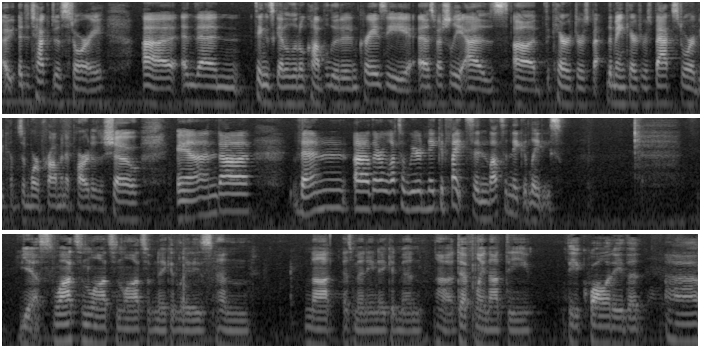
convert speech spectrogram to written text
a, detective story uh, and then things get a little convoluted and crazy, especially as uh, the characters, the main character's backstory becomes a more prominent part of the show, and uh, then uh, there are lots of weird naked fights and lots of naked ladies. Yes, lots and lots and lots of naked ladies, and not as many naked men. Uh, definitely not the the equality that uh,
